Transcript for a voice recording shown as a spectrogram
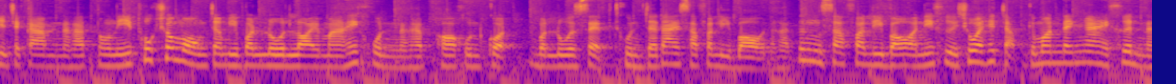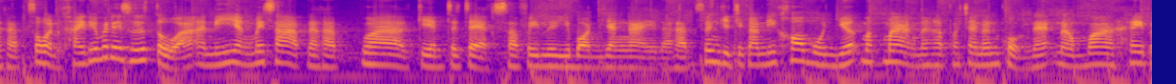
กิจกรรมนะครับ ตรงนี้ทุกชั่วโมงจะมีบอลลูนลอยมาให้คุณนะครับ พอคุณกดบอลลูนเสร็จคุณจะได้ซ a ฟารีบอลนะครับ ซึ่งซ a ฟารีบอลอันนี้คือช่วยให้จับโปเกมอนได้ง่ายขึ้นนะครับ ส่วนใครที่ไม่ได้ซื้อตั๋วอันนี้ยังไม่ทราบนะครับว่าเกมจะแจกซ a ฟารีบอลยังไงนะครับซึ่งกิจกรรมนี้ข้อมูลเยอะมากๆนะครับเพราะฉะนั้นผมแนะนำว่าให้ไป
